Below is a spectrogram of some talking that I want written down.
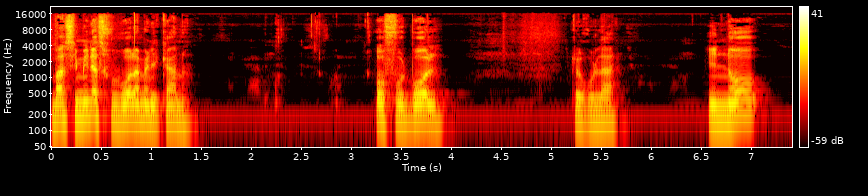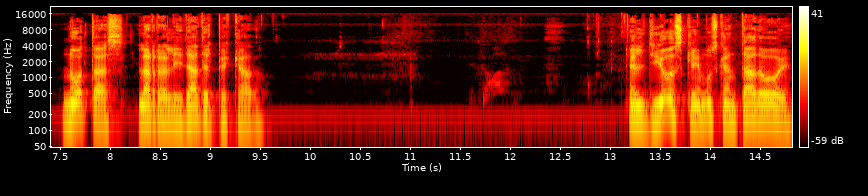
Vas y miras fútbol americano o fútbol regular y no notas la realidad del pecado. El Dios que hemos cantado hoy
